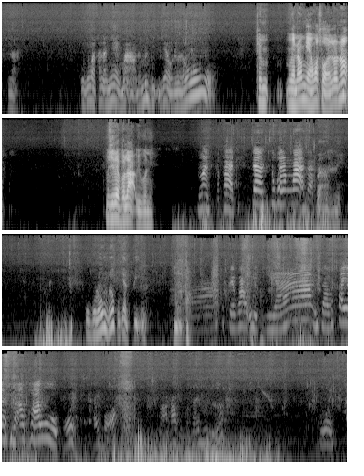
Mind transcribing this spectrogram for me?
ๆน่ะกูจะว่าคันอันแยกมาเอานะมันดีแล้วเลยโอ้ถ้าแม่นเอาแงงมาสอนเราเนาะมันจะได้พละอยู่บนนี้ไม่กระตาเจ้ากูไปลังมาจ้ะปะนี่กูบ่ลงเด้อกูยันปีนอืมแต่ว่าอีกยังสาวใครว่าสิมาเอาเท้าโอ้ยใครบอกมาเท่ากูมาใช้มือเหลือ โอ้ย คั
